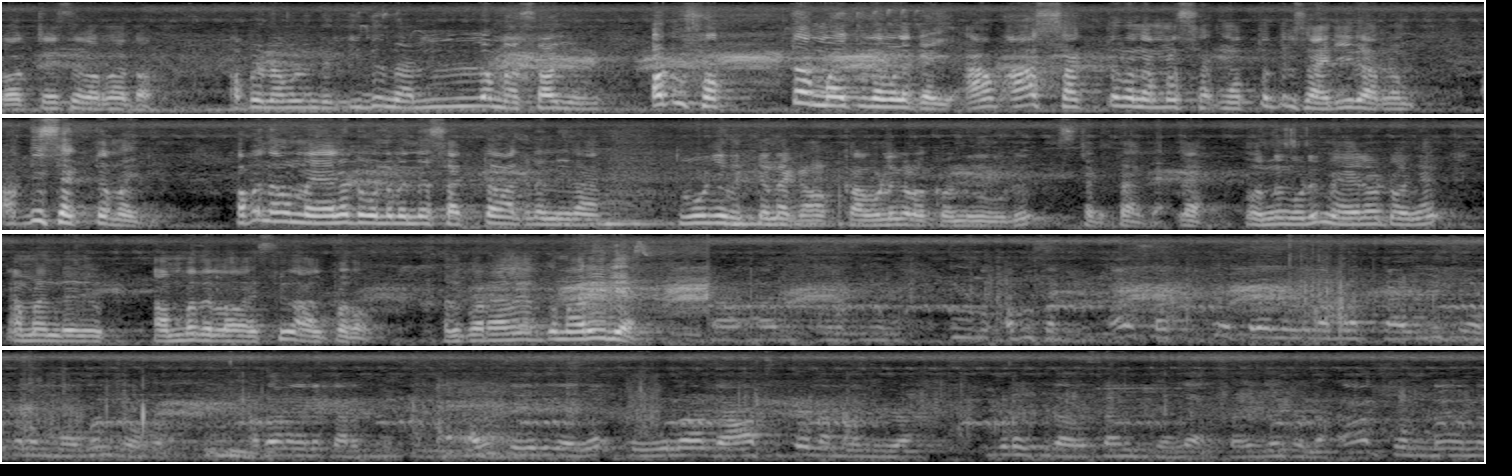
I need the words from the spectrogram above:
ഡോക്ടേഴ്സ് പറഞ്ഞാട്ടോ അപ്പോൾ നമ്മൾ എന്ത് ഇത് നല്ല മസാജ് അത് ശക്തമായിട്ട് നമ്മൾ കൈ ആ ആ ശക്തത നമ്മൾ മൊത്തത്തിൽ ശരീരം അതിശക്തമായിട്ട്. അപ്പോൾ നമ്മൾ മേലോട്ട് കൊണ്ടുവന്ന് ശക്തമാക്കണം എന്തിനാ? തൂങ്ങി നിൽക്കുന്ന കവളുകളൊക്കെ ഒന്നും കൂടി ശക്തമാക്കാം അല്ലേ? ഒന്നും കൂടി മേലോട്ട് വന്നാൽ നമ്മൾ അമ്പതുള്ള വയസ്സ് നാൽപ്പതോ. അത് കുറേ ആൾക്കാർക്ക് മാറിയില്ല. കറക്റ്റ്. അത് ചെയ്ത് കഴിഞ്ഞാൽ മൂന്നാം ലാസ്റ്റത്തെ നമ്മൾ എന്ത് ചെയ്യുക? ഇവിടെ വെച്ചിട്ട് അവസാനിപ്പിക്കുക അല്ലേ? സൈഡിലേക്ക് കൊണ്ട് ആ കൊണ്ടുവന്ന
